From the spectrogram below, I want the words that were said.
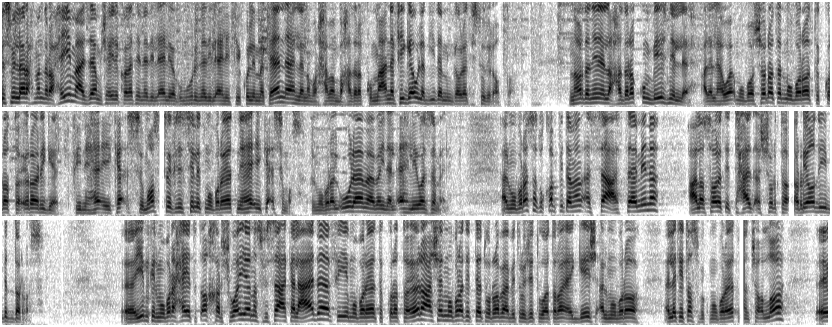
بسم الله الرحمن الرحيم. أعزائي مشاهدي قناة النادي الأهلي وجمهور النادي الأهلي في كل مكان أهلا ومرحبا بحضراتكم معنا في جولة جديدة من جولات استوديو الأبطال. النهارده ننقل لحضراتكم بإذن الله على الهواء مباشرة مباراة الكرة الطائرة رجال في نهائي كأس مصر في سلسلة مباريات نهائي كأس مصر. المباراة الأولى ما بين الأهلي والزمالك. المباراة ستقام في تمام الساعة الثامنة على صالة اتحاد الشرطة الرياضي بالدراسة. يمكن المباراه الحقيقة تتأخر شوية نصف ساعة كالعادة في مباريات الكرة الطائرة عشان مباراة التالت والرابع بتروجيت وطرائع الجيش. المباراة التي تسبق مبارياتنا إن شاء الله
